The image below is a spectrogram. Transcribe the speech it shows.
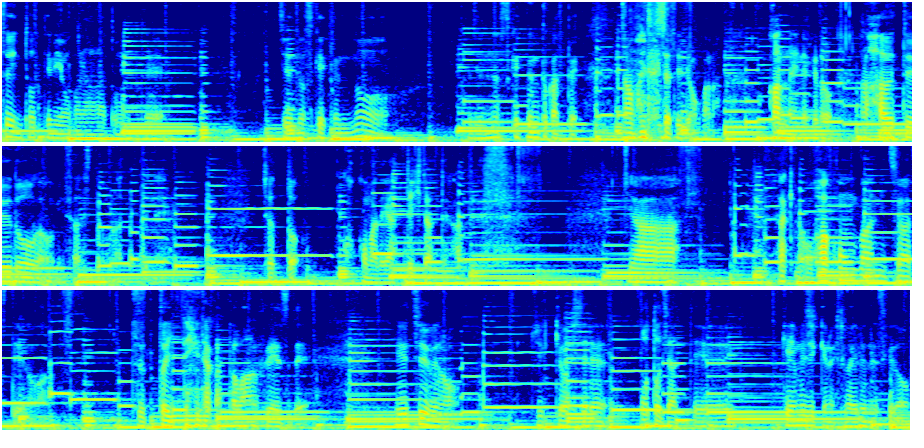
ついに撮ってみようかなと思って淳之介くんの淳之介くんとかって名前出しちゃっていいのかな？わかんないんだけど「ハウトゥー動画を見させてもらってねちょっとここまでやってきたって感じです。いやーさっきの「おはこんばんにちは」っていうのはずっと言ってみたかったワンフレーズで YouTube の実況してるオトジャっていうゲーム実況の人がいるんですけど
